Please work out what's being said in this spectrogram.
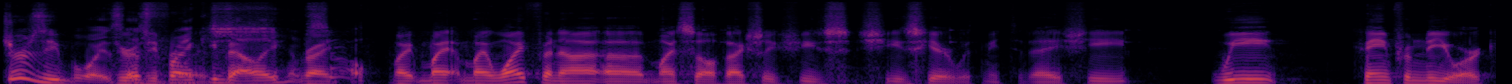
Jersey Boys. Jersey That's Frankie Boys. Valli himself. Right. My, my, my wife and I, uh, myself, actually, she's she's here with me today. She, we came from New York.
